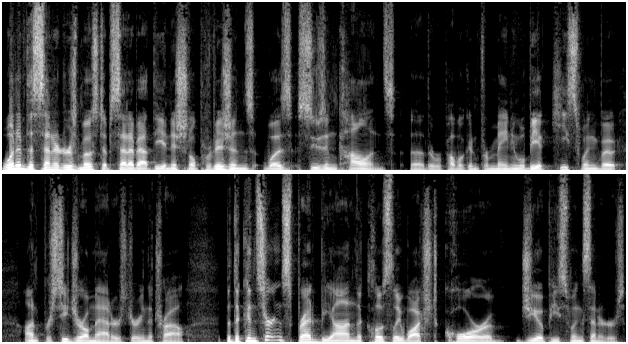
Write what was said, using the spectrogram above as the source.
One of the senators most upset about the initial provisions was Susan Collins, uh, the Republican from Maine, who will be a key swing vote on procedural matters during the trial. But the concern spread beyond the closely watched core of GOP swing senators.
